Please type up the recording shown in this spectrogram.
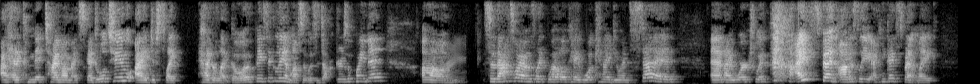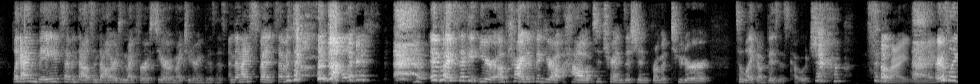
I had to commit time on my schedule to, I just like had to let go of basically, unless it was a doctor's appointment. Um, right. So that's why I was like, well, okay, what can I do instead? And I worked with, I spent, honestly, I think I spent like, like I made $7,000 in my first year of my tutoring business. And then I spent $7,000 in my second year of trying to figure out how to transition from a tutor to like a business coach. So right, right. It was like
